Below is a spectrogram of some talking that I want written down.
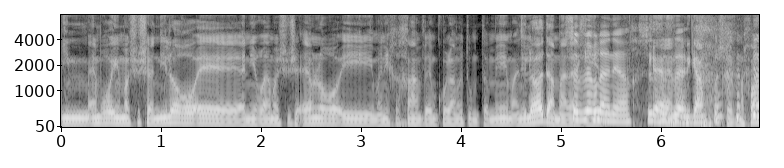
אם הם רואים משהו שאני לא רואה, אני רואה משהו שהם לא רואים, אני חכם והם כולם מטומטמים, אני לא יודע מה להגיד. סביר להניח שזה כן, זה. אני גם חושב, נכון?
